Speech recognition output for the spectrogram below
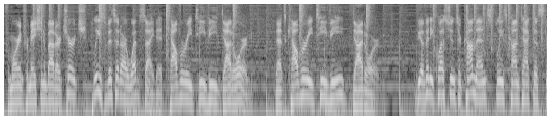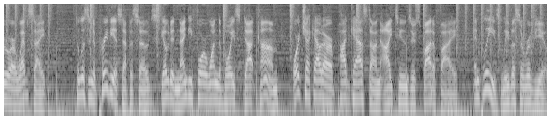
For more information about our church, please visit our website at calvarytv.org. That's calvarytv.org. If you have any questions or comments, please contact us through our website. To listen to previous episodes, go to 941thevoice.com or check out our podcast on iTunes or Spotify, and please leave us a review.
